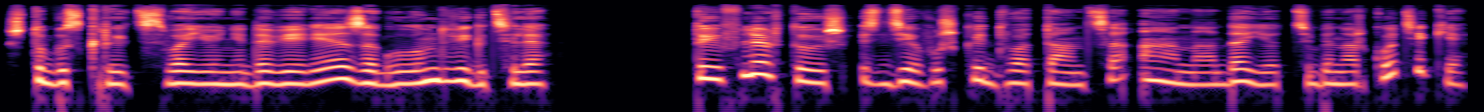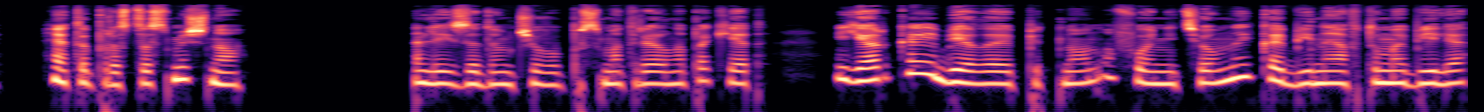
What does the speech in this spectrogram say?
чтобы скрыть свое недоверие за гулом двигателя. «Ты флиртуешь с девушкой два танца, а она дает тебе наркотики? Это просто смешно». Ли задумчиво посмотрел на пакет. Яркое белое пятно на фоне темной кабины автомобиля.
